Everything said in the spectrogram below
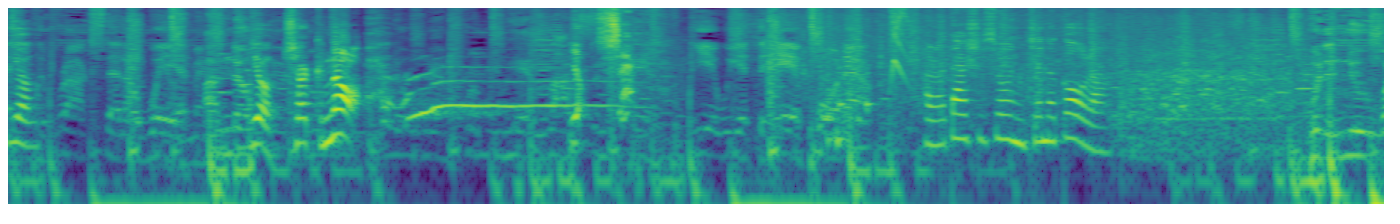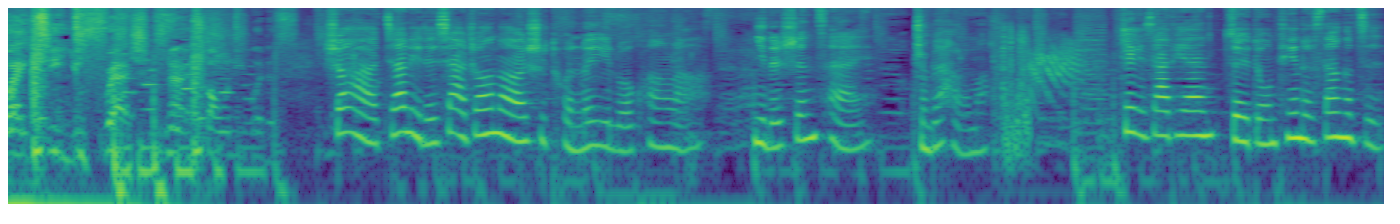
Yo Yo check now Yo check。好了，大师兄，你真的够了。说啊，家里的夏装呢是囤了一箩筐了，你的身材准备好了吗？这个夏天最动听的三个字，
